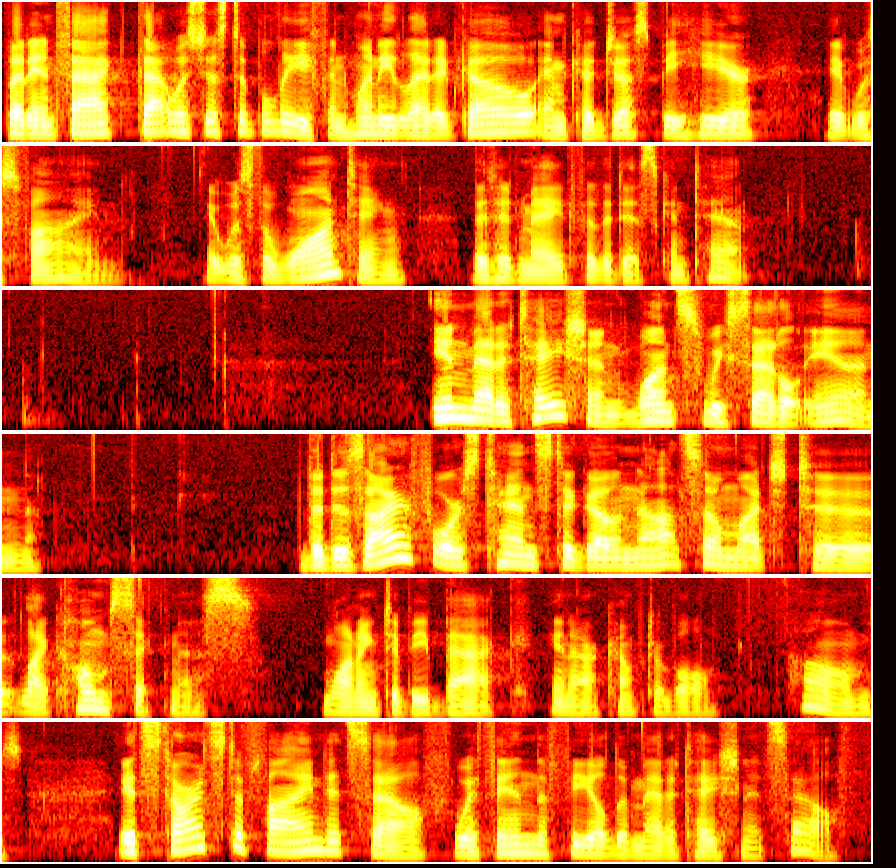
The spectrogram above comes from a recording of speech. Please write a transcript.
But in fact, that was just a belief. And when he let it go and could just be here, it was fine. It was the wanting that had made for the discontent. In meditation, once we settle in, the desire force tends to go not so much to like homesickness, wanting to be back in our comfortable homes. It starts to find itself within the field of meditation itself.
